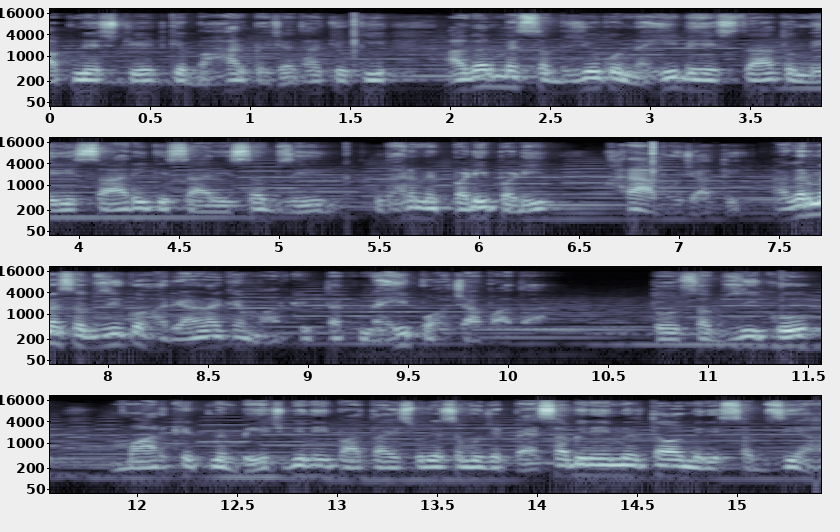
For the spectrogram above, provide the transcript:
अपने स्टेट के बाहर भेजा था, क्योंकि अगर मैं सब्जियों को नहीं भेजता तो मेरी सारी की सारी सब्ज़ी घर में पड़ी पड़ी खराब हो जाती। अगर मैं सब्ज़ी को हरियाणा के मार्केट तक नहीं पहुँचा पाता तो सब्ज़ी को मार्केट में बेच भी नहीं पाता। इस वजह से मुझे पैसा भी नहीं मिलता और मेरी सब्ज़ियाँ,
